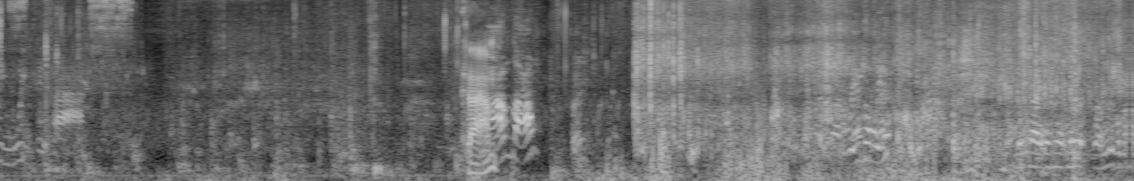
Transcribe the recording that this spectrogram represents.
วิ่งวิ่งไปาสามหลามหลามเฮ้ยวิ่งตัววิ่งไม่ใช่ไม่ใช่ไม่ใช่ไม่ใช่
